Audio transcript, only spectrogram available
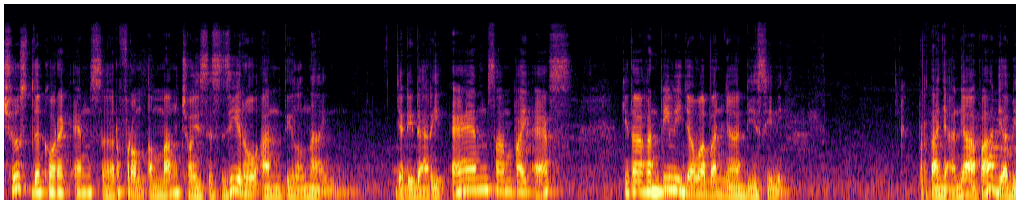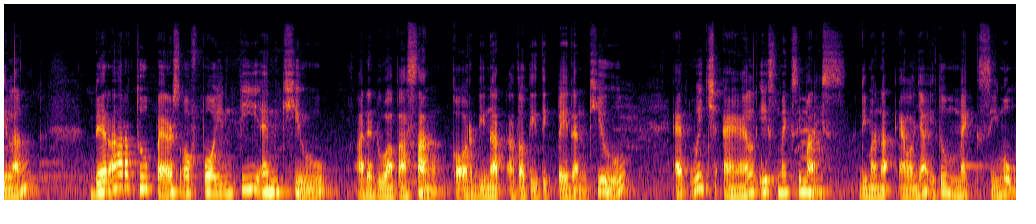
choose the correct answer from among choices 0 until 9. Jadi dari N sampai S, kita akan pilih jawabannya di sini. Pertanyaannya apa? Dia bilang, There are two pairs of point P and Q. Ada dua pasang koordinat atau titik P dan Q. At which L is maximized. Di mana L-nya itu maksimum.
